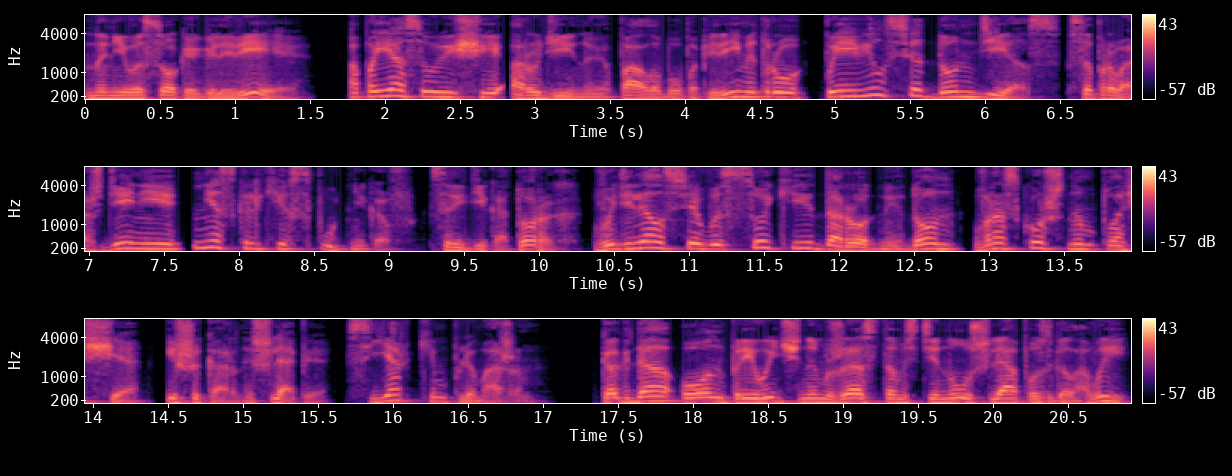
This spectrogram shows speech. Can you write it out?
На невысокой галерее опоясывающий орудийную палубу по периметру, появился Дон Диас в сопровождении нескольких спутников, среди которых выделялся высокий дородный Дон в роскошном плаще и шикарной шляпе с ярким плюмажем. Когда он привычным жестом стянул шляпу с головы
